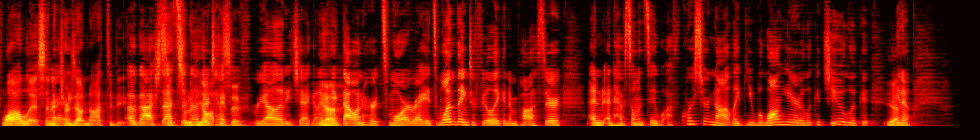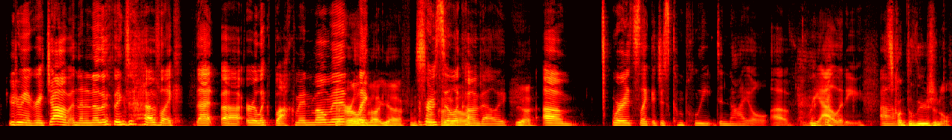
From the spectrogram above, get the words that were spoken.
flawless and it turns out not to be Oh gosh, It's like that's of another type of reality check, and I think that one hurts more, right? It's one thing to feel like an imposter and and have someone say, "Well, of course you're not. Like you belong here. Look at you. Look at Yeah. you know." You're doing a great job, and then another thing to have like that uh, Erlich Bachman The moment, like yeah from from Silicon, Silicon Valley. Valley, yeah um, where it's like it's just complete denial of reality. it's Um, called delusional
